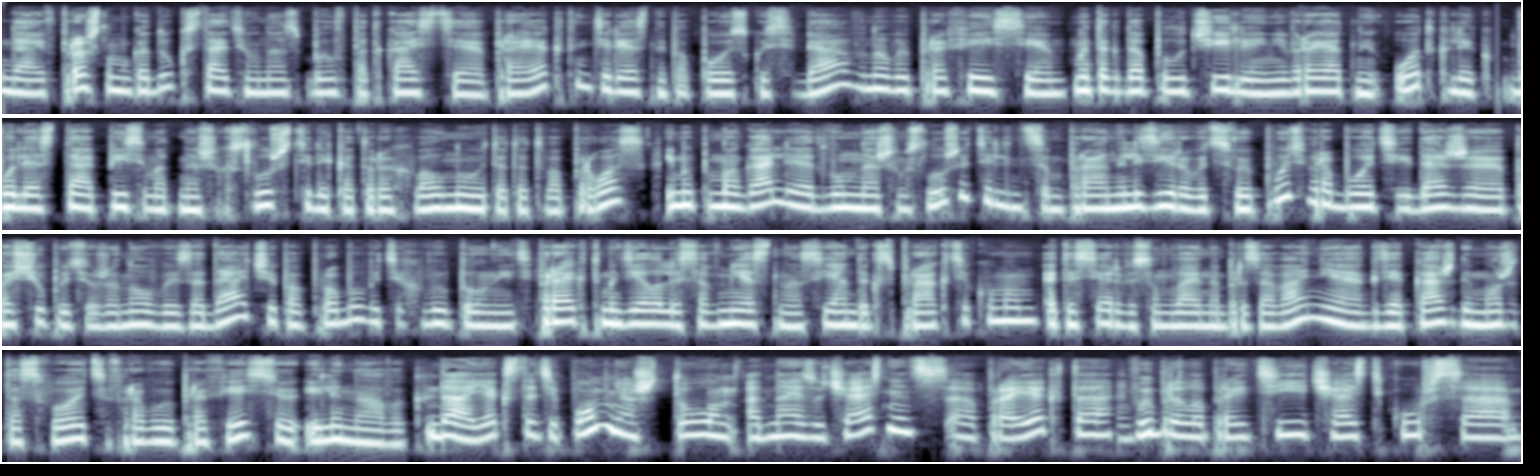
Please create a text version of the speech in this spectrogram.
Да, и в прошлом году, кстати, у нас был в подкасте проект интересный по поиску себя в новой профессии. Мы тогда получили невероятный отклик, более ста писем от наших слушателей, которых волнует этот вопрос. И мы помогали двум нашим слушательницам проанализировать свой путь в работе и даже пощупать уже новые задачи, попробовать их выполнить. Проект мы делали совместно с Яндекс Практикумом. Это сервис онлайн-образования, где каждый может освоить цифровую профессию или навык. Да, я, кстати, помню, что одна из участниц э, проекта выбрала пройти часть курса курса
